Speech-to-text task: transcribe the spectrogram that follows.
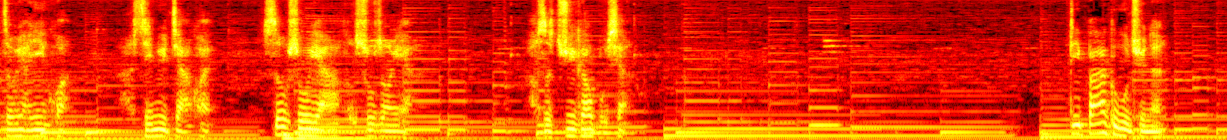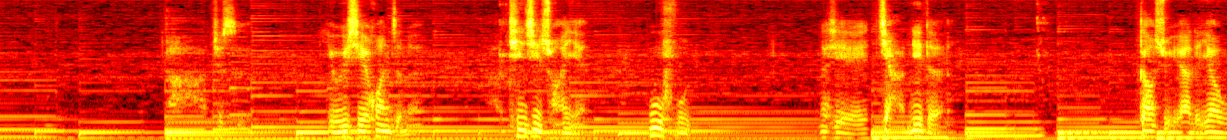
粥样硬化啊，心率加快，收缩压和舒张压老是居高不下。第八个误区呢，啊，就是有一些患者呢，听信传言，误服那些假劣的高血压的药物。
